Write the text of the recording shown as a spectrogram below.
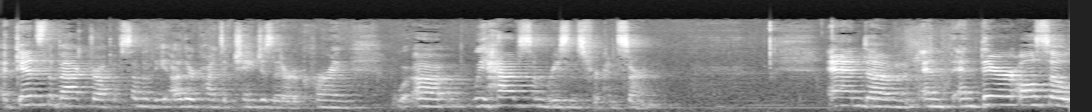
against the backdrop of some of the other kinds of changes that are occurring uh, we have some reasons for concern. And, um, and, and there also,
